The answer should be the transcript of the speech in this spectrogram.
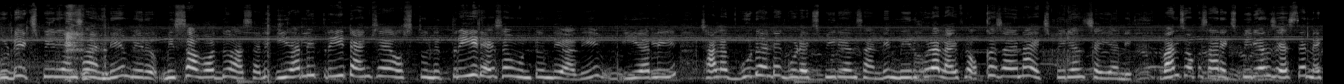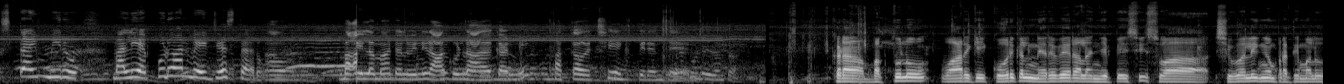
గుడ్ ఎక్స్పీరియన్స్ అండి. మీరు మిస్ అవ్వద్దు అసలు. ఇయర్లీ త్రీ టైమ్సే వస్తుంది. త్రీ డేసే ఉంటుంది అది. ఇయర్లీ చాలా గుడ్ అంటే గుడ్ ఎక్స్పీరియన్స్ అండి. మీరు కూడా లైఫ్లో ఒక్కసారైనా ఎక్స్పీరియన్స్ చేయండి. వన్స్ ఒకసారి ఎక్స్పీరియన్స్ చేస్తే నెక్స్ట్ టైం మీరు మళ్ళీ ఎప్పుడు అని వెయిట్ చేస్తారు. అవును. వీళ్ళ మాటలు విని రాకుండా ఆగకండి. పక్కా వచ్చి ఎక్స్పీరియన్స్ చేయండి. ఇక్కడ భక్తులు వారికి కోరికలు నెరవేరాలని చెప్పేసి స్వ శివలింగం ప్రతిమలు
